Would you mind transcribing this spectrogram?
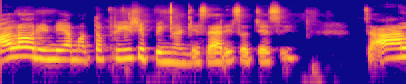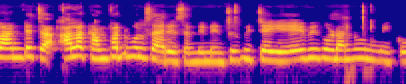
All over India మొత్తం ఫ్రీ షిప్పింగ్ అండి శారీస్ వచ్చేసి. చాలా అంటే చాలా కంఫర్టబుల్ శారీస్ అండి. నేను చూపించే ఏవి కూడాను మీకు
